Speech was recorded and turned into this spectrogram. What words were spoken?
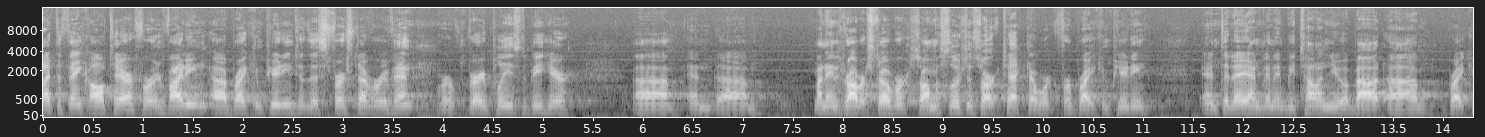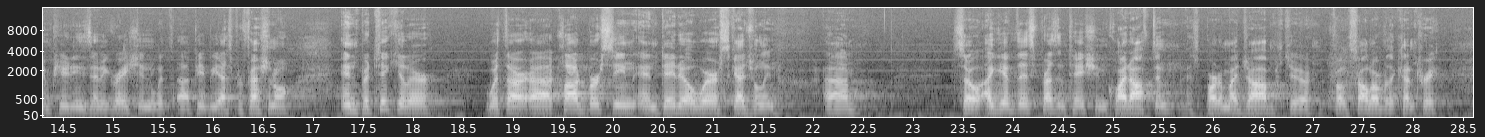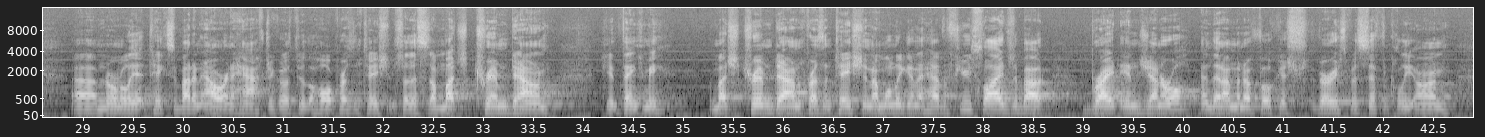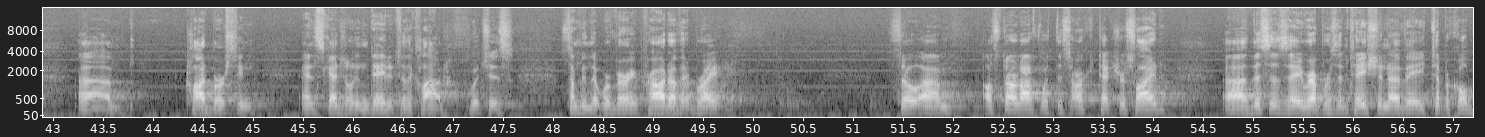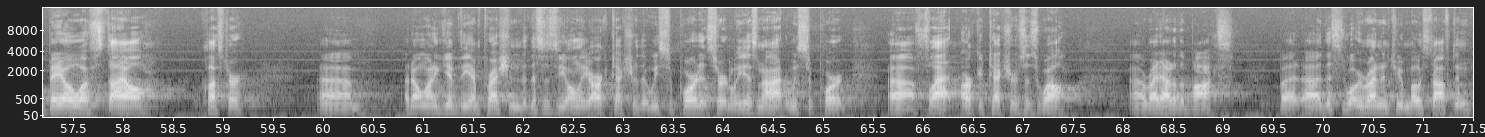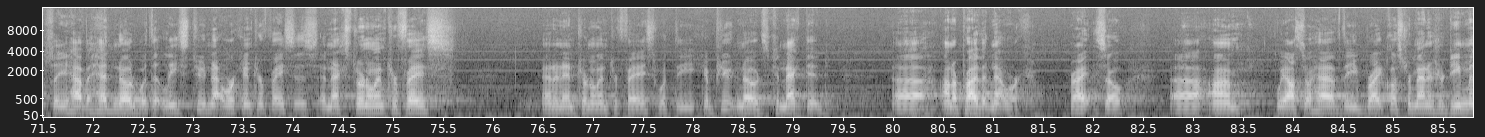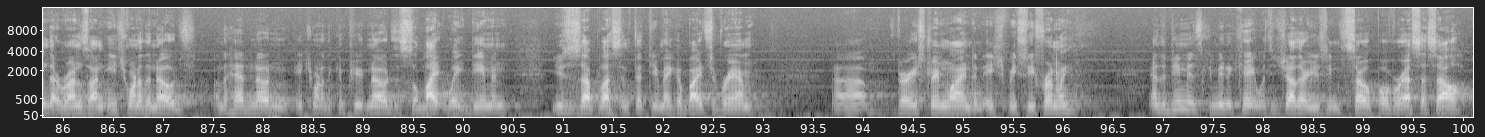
I'd like to thank Altair for inviting uh, Bright Computing to this first ever event. We're very pleased to be here. Um, and um, my name is Robert Stober, so I'm a solutions architect. I work for Bright Computing. And today I'm going to be telling you about uh, Bright Computing's integration with uh, PBS Professional, in particular with our uh, cloud bursting and data aware scheduling. Um, so I give this presentation quite often as part of my job to folks all over the country. Um, normally it takes about an hour and a half to go through the whole presentation. So this is a much trimmed down, you can thank me, a much trimmed down presentation. I'm only going to have a few slides about Bright in general, and then I'm going to focus very specifically on uh, cloud bursting and scheduling data to the cloud, which is something that we're very proud of at Bright. So um, I'll start off with this architecture slide. Uh, this is a representation of a typical Beowulf style cluster. Um, I don't want to give the impression that this is the only architecture that we support. It certainly is not. We support uh, flat architectures as well, uh, right out of the box. But uh, this is what we run into most often. So you have a head node with at least two network interfaces, an external interface, and an internal interface with the compute nodes connected uh, on a private network, right? So uh, um, we also have the Bright Cluster Manager daemon that runs on each one of the nodes, on the head node and each one of the compute nodes. It's a lightweight daemon, uses up less than 50 megabytes of RAM, uh, very streamlined and HPC friendly. And the daemons communicate with each other using SOAP over SSL.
